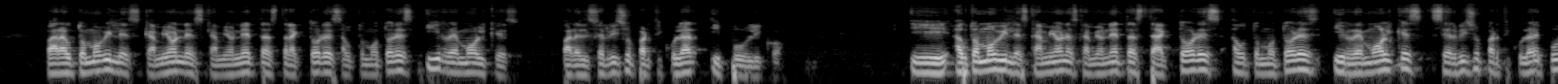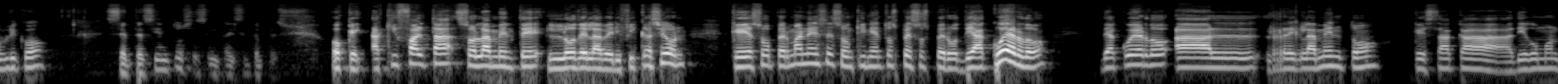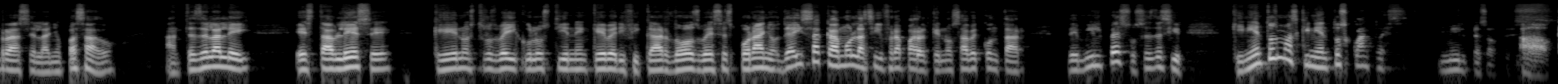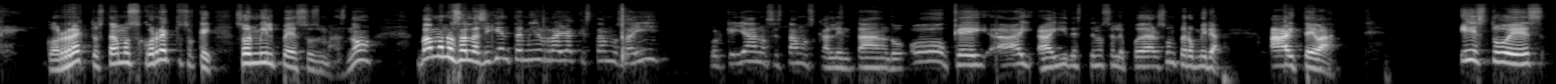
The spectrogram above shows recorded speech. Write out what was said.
para automóviles, camiones, camionetas, tractores, automotores y remolques para el servicio particular y público. Y automóviles, camiones, camionetas, tractores, automotores y remolques, servicio particular y público, 767 pesos. Ok, aquí falta solamente lo de la verificación, que eso permanece, son 500 pesos, pero de acuerdo, de acuerdo al reglamento que saca Diego Monraz el año pasado, antes de la ley, establece que nuestros vehículos tienen que verificar dos veces por año. De ahí sacamos la cifra para el que no sabe contar de mil pesos, es decir, 500 más 500, ¿cuánto es? Mil pesotes. Ah, ok. Correcto, estamos correctos, ok. Son mil pesos más, ¿no? Vámonos a la siguiente, Mirra, ya que estamos ahí, porque ya nos estamos calentando. Ok, ay, ahí de este no se le puede dar zoom, pero mira, ahí te va. Esto es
